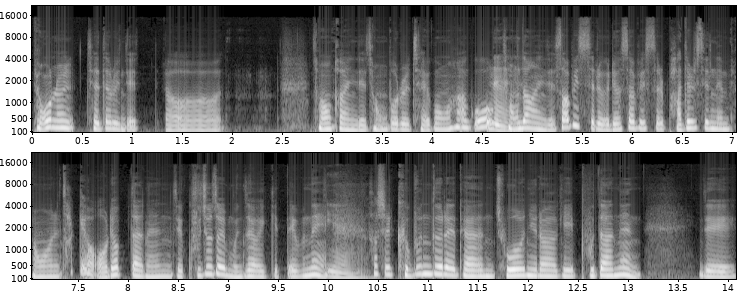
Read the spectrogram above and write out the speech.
병원을 제대로 이제, 어, 정확한 이제 정보를 제공하고 네. 정당한 이제 서비스를 의료 서비스를 받을 수 있는 병원을 찾기가 어렵다는 이제 구조적인 문제가 있기 때문에 예. 사실 그분들에 대한 조언이라기보다는 이제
